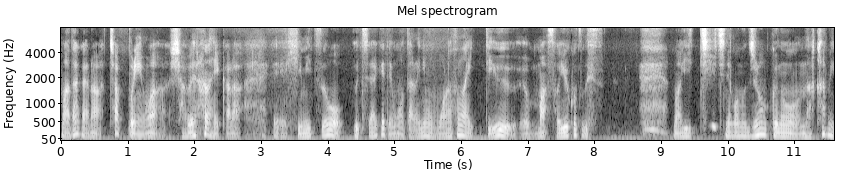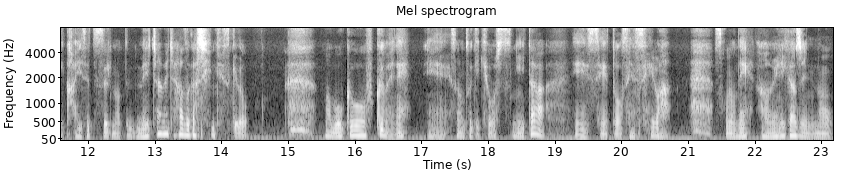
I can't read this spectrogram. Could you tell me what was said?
まあだから、チャップリンは喋らないから、えー、秘密を打ち明けても誰にも漏らさないっていう、まあそういうことです。まあいちいちね、このジョークの中身解説するのってめちゃめちゃ恥ずかしいんですけど、まあ僕を含めね、えー、その時教室にいた、えー、生徒先生は そのね、アメリカ人の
